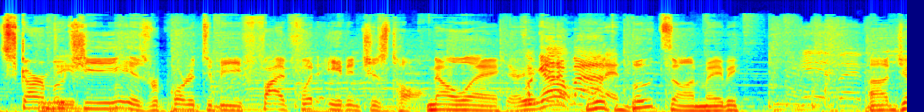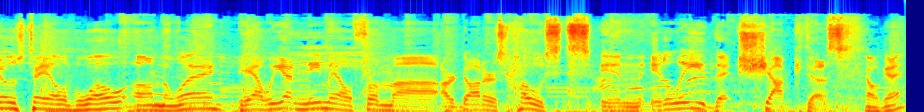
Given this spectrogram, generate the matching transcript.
Scaramucci is reported to be five foot eight inches tall. No way. There you Forget go. about With it. boots on, maybe. Uh, Joe's Tale of Woe on the way. Yeah, we got an email from uh, our daughter's hosts in Italy that shocked us. Okay.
